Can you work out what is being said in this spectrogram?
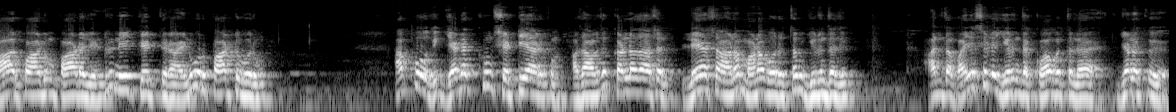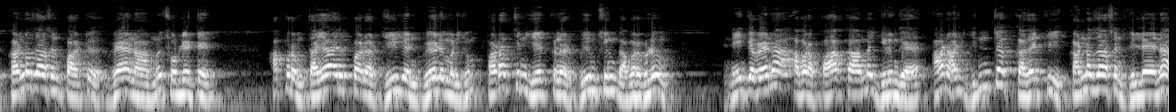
யார் பாடும் பாடல் என்று நீ கேட்கிறாய்னு ஒரு பாட்டு வரும். அப்போது எனக்கும் செட்டியாருக்கும் அதாவது கண்ணதாசன் லேசான மன வருத்தம் இருந்தது. அந்த வயசில் இருந்த கோபத்தில் எனக்கு கண்ணதாசன் பாட்டு வேணாம்னு சொல்லிட்டேன். அப்புறம் தயாரிப்பாளர் ஜி என் வேலுமணியும் படத்தின் இயக்குனர் பீம்சிங் அவர்களும் நீங்க வேணா அவரை பார்க்காம இருங்க. ஆனால் இந்த கதைக்கு கண்ணதாசன் இல்லைன்னா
